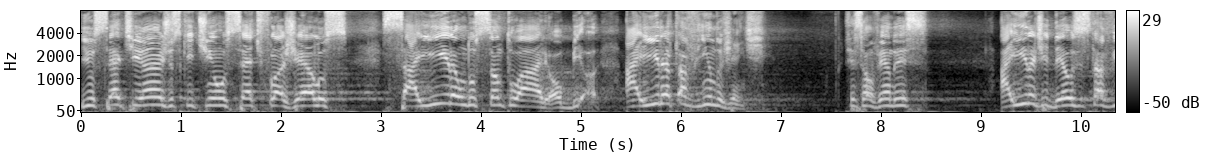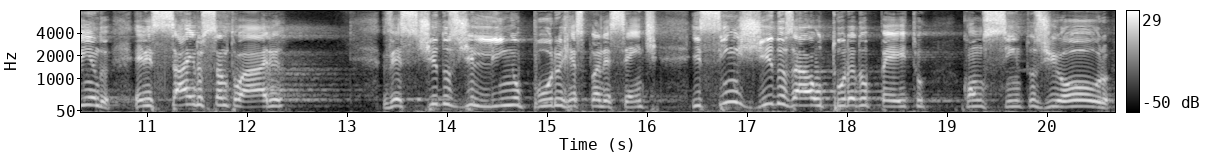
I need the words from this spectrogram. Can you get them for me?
E os sete anjos que tinham os sete flagelos saíram do santuário. A ira está vindo, gente. Vocês estão vendo isso? A ira de Deus está vindo. Eles saem do santuário, vestidos de linho puro e resplandecente, e cingidos à altura do peito com cintos de ouro.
